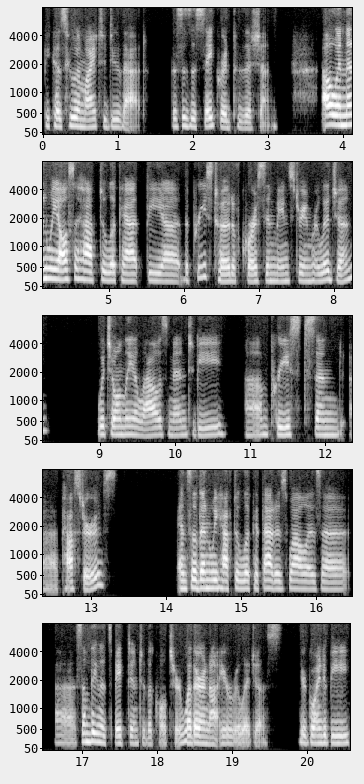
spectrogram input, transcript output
because who am I to do that? This is a sacred position. Oh, and then we also have to look at the uh, the priesthood, of course, in mainstream religion, which only allows men to be um, priests and uh, pastors. And so then we have to look at that as well as a uh, something that's baked into the culture, whether or not you're religious. You're going to be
